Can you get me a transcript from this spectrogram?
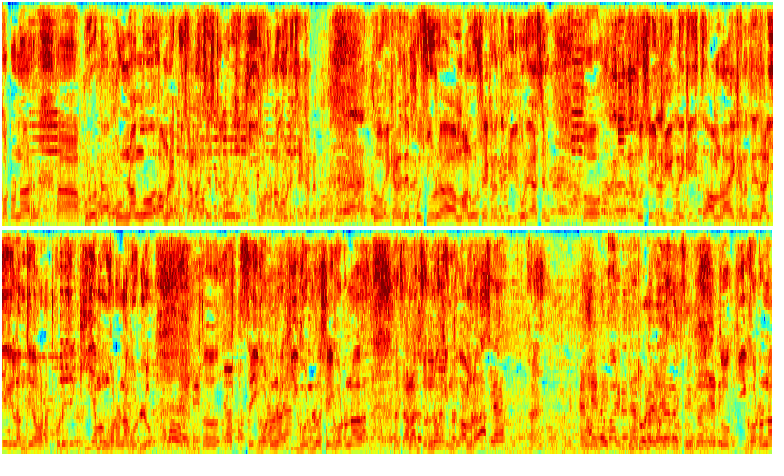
ঘটনার পুরোটা পূর্ণাঙ্গ আমরা একটু জানার চেষ্টা করব যে কি ঘটনা ঘটেছে এখানেতে। তো এখানেতে প্রচুর মানুষ এখানেতে ভিড় করে আছেন। তো তো সেই ভিড় দেখেই তো আমরা এখানেতে দাঁড়িয়ে গেলাম যে হঠাৎ করে যে কি এমন ঘটনা ঘটলো। তো সেই ঘটনা কি ঘটলো সেই ঘটনা জানার জন্য কিন্তু আমরা হ্যাঁ? দুটো লেডিস তো কি ঘটনা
